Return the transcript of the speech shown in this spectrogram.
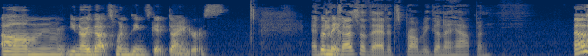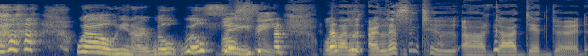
um, you know that's when things get dangerous And For me. because of that, it's probably going to happen. well you know we'll we'll see, We'll see. That's- Well, I, that's I listened to uh, God Did Good.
